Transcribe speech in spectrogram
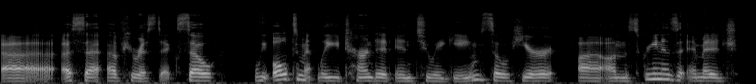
uh, a set of heuristics. So we ultimately turned it into a game. So here uh, on the screen is an image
